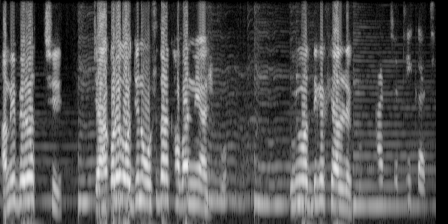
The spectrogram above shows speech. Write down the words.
আমি বেরোচ্ছি। যা করে ওর জন্য ওষুধ আর খাবার নিয়ে আসব। তুমি ওর দিকে খেয়াল রেখো। আচ্ছা ঠিক আছে।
